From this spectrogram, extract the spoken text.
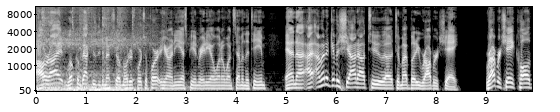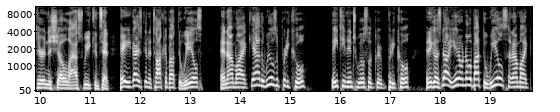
All right. Welcome back to the New Mexico Motorsports Report here on ESPN Radio 1017 The Team. And uh, I, I'm going to give a shout out to uh, to my buddy Robert Shea. Robert Shea called during the show last week and said, Hey, you guys going to talk about the wheels? And I'm like, Yeah, the wheels are pretty cool. The 18 inch wheels look pretty cool. And he goes, No, you don't know about the wheels? And I'm like,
